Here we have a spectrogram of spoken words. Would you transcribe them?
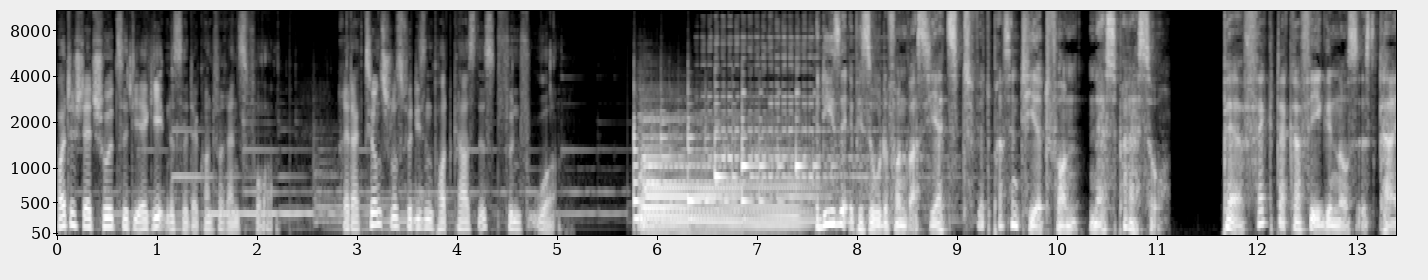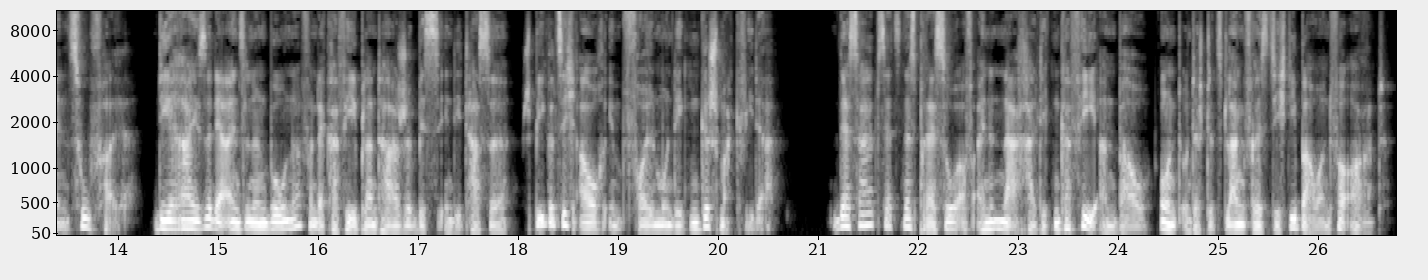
Heute stellt Schulze die Ergebnisse der Konferenz vor. Redaktionsschluss für diesen Podcast ist 5 Uhr. Diese Episode von Was jetzt wird präsentiert von Nespresso. Perfekter Kaffeegenuss ist kein Zufall. Die Reise der einzelnen Bohne von der Kaffeeplantage bis in die Tasse spiegelt sich auch im vollmundigen Geschmack wider. Deshalb setzt Nespresso auf einen nachhaltigen Kaffeeanbau und unterstützt langfristig die Bauern vor Ort.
